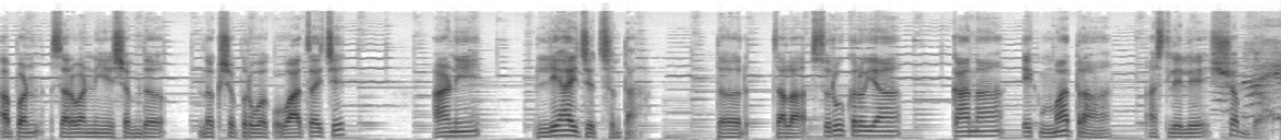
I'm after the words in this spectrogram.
आपण सर्वांनी हे शब्द लक्षपूर्वक वाचायचे आणि लिहायचेत सुद्धा. तर चला सुरू करूया. काना एक मात्रा असलेले शब्द.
